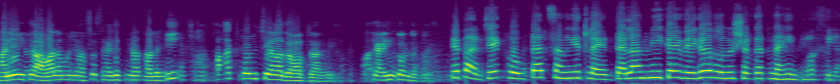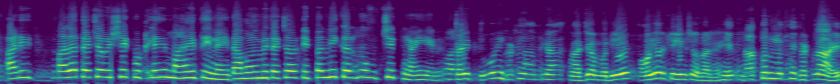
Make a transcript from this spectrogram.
आणि त्या अहवालामध्ये असं सांगितण्यात आलं की पाच पोलीस याला जबाबदार आहे त्या एन्काउंटर हे पहा जे कोर्टात सांगितलंय त्याला मी काही वेगळं बोलू शकत नाही. आणि मला त्याच्याविषयी कुठलीही माहिती नाही त्यामुळे मी त्याच्यावर टिप्पणी करणं उचित नाहीये. काही दोन घटना आपल्या राज्यामध्ये ऑनर केलीच्या झाल्या. एक लातूर मधली घटना आहे.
